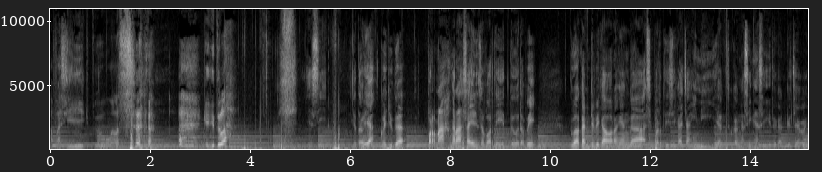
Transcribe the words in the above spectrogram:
apa sih? Gitu males. Kayak gitulah. Ya sih nggak tahu ya gue juga pernah ngerasain seperti itu tapi gue kan tipikal orang yang nggak seperti si kacang ini yang suka ngasih-ngasih gitu kan ke cewek.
